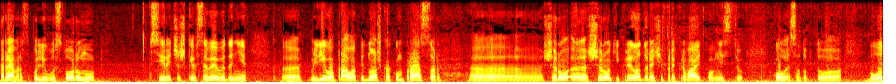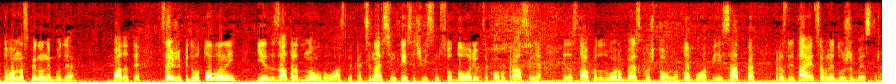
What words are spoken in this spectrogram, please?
Реверс по ліву сторону, всі речашки все виведені. Е, ліва, права підножка, компресор, широкі крила, до речі, перекривають повністю колеса. Тобто болото вам на спину не буде падати. Цей вже підготовлений. і завтра до нового власника. Ціна 7800 доларів такого красення і доставка до двору безкоштовна. Топова 50-ка розлітається вони дуже швидко.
